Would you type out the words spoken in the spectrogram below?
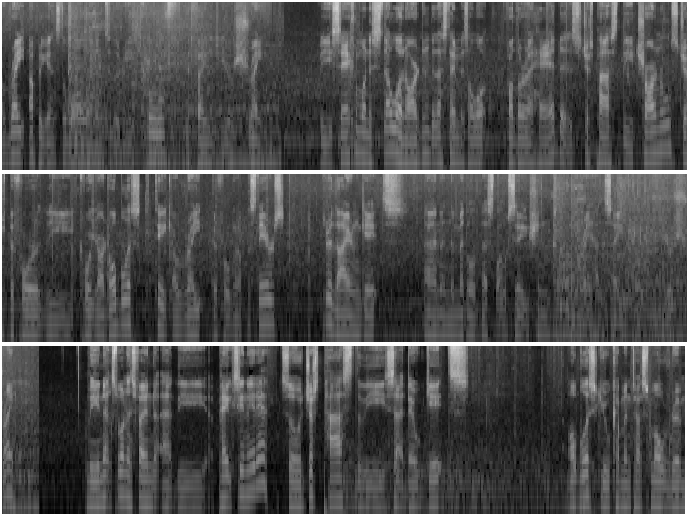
a right up against the wall and into the wee cove to find your shrine. The second one is still on Arden, but this time it's a lot further ahead. It's just past the Charnels, just before the Courtyard Obelisk. Take a right before going up the stairs, through the Iron Gates, and in the middle of this little section on the right hand side be your shrine. The next one is found at the Apexian area, so just past the Citadel Gates obelisk you'll come into a small room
